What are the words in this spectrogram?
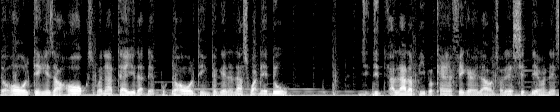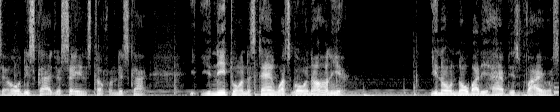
The whole thing is a hoax. When I tell you that they put the whole thing together, that's what they do. A lot of people can't figure it out, so they sit there and they say, "Oh, this guy just saying stuff on this guy." You need to understand what's going on here. You know, nobody have this virus,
